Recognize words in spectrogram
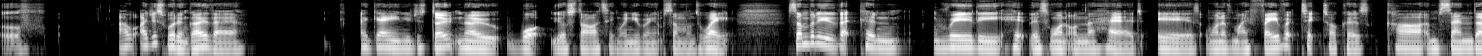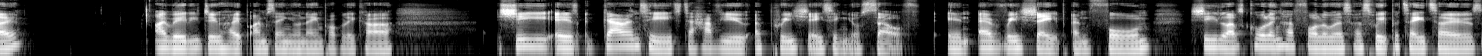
ugh, I, I just wouldn't go there. Again, you just don't know what you're starting when you bring up someone's weight. Somebody that can really hit this one on the head is one of my favorite TikTokers, Car Msendo. I really do hope I'm saying your name properly, Car. She is guaranteed to have you appreciating yourself in every shape and form. She loves calling her followers her sweet potatoes.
